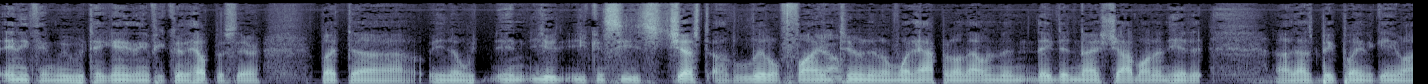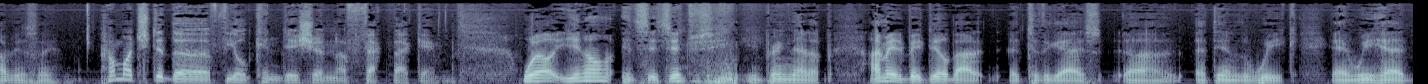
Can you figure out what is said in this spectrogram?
anything. We would take anything if you could help us there. But uh, you know, and you you can see it's just a little fine tuning on what happened on that one, and they did a nice job on it and hit it. Uh, that was a big play in the game, obviously. How much did the field condition affect that game? Well, you know, it's it's interesting you bring that up. I made a big deal about it uh, to the guys uh, at the end of the week, and we had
